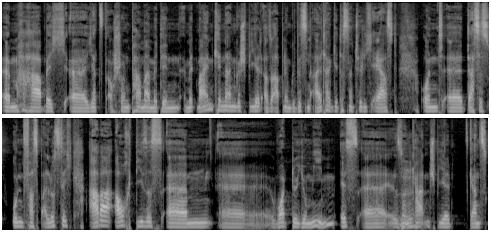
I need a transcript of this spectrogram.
Ähm, Habe ich äh, jetzt auch schon ein paar Mal mit den mit meinen Kindern gespielt. Also ab einem gewissen Alter geht das natürlich erst und äh, das ist unfassbar lustig. Aber auch dieses ähm, äh, What Do You Meme ist so ein mhm. Kartenspiel ganz,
